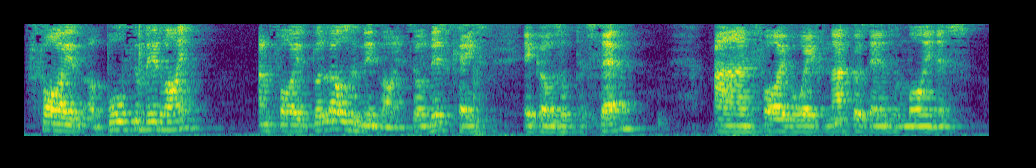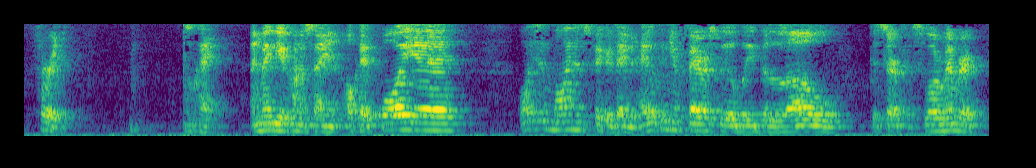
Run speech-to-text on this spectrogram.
5 above the midline and 5 below the midline. So in this case, it goes up to 7, and 5 away from that goes down to minus 3. Okay. And maybe you're kind of saying, okay, why uh, why is it minus figure, David? How can your Ferris wheel be below the surface? Well, remember,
